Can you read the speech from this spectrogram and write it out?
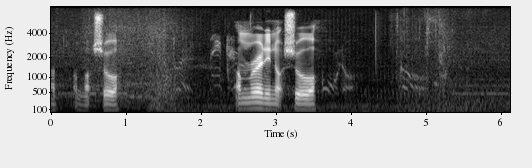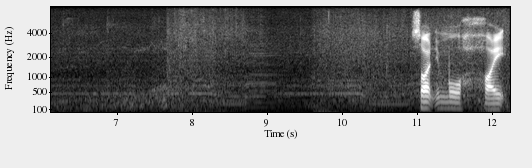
I, I'm not sure. I'm really not sure. Slightly more height.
